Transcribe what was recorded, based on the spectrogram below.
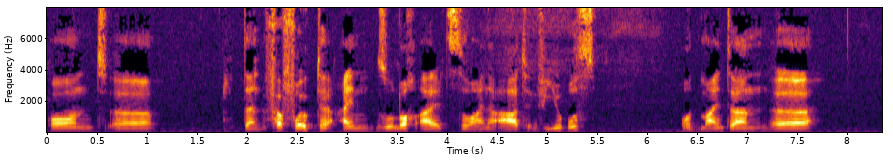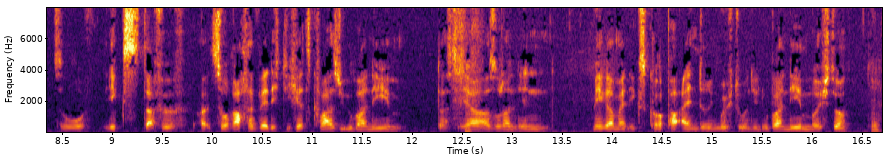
und äh, dann verfolgt er einen so noch als so eine Art Virus und meint dann, äh, so X, dafür zur Rache werde ich dich jetzt quasi übernehmen. Dass er also dann in Mega Man X Körper eindringen möchte und ihn übernehmen möchte. Mhm.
